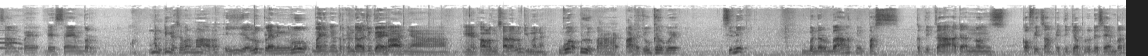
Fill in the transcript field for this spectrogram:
Sampai Desember. Mending gak sih Maret. Iya, lu planning lu banyak yang terkendala juga ya? Banyak. Iya kalau misalnya lu gimana? Gue, buh, parah, parah juga gue. Sini bener banget nih pas ketika ada announce COVID sampai 30 Desember,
